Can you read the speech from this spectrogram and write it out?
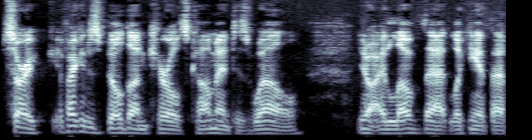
sorry, if I can just build on Carol's comment as well, you know, I love that looking at that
